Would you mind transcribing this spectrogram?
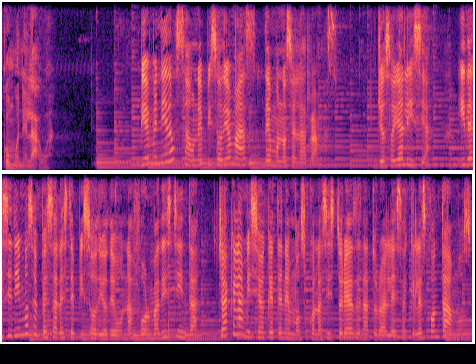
como en el agua. Bienvenidos a un episodio más de Monos en las Ramas. Yo soy Alicia y decidimos empezar este episodio de una forma distinta, ya que la misión que tenemos con las historias de naturaleza que les contamos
